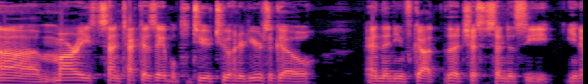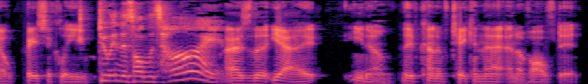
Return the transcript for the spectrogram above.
um, Mari San Tekka is able to do 200 years ago, and then you've got the Chiss Ascendancy, you know, basically doing this all the time. as the yeah, you know, they've kind of taken that and evolved it.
